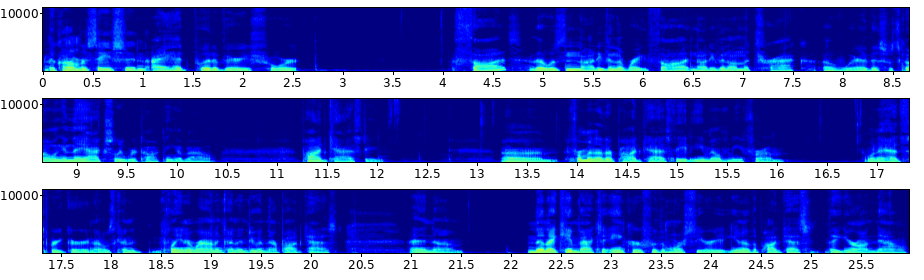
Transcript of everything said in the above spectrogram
the conversation, I had put a very short thought that was not even the right thought, not even on the track of where this was going. And they actually were talking about podcasting um, from another podcast. They had emailed me from when I had Spreaker and I was kind of playing around and kind of doing their podcast. And um, then I came back to Anchor for the more serious, you know, the podcast that you're on now.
